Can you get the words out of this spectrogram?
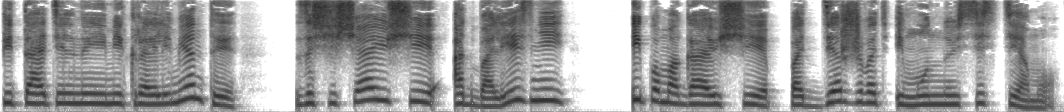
питательные микроэлементы, защищающие от болезней и помогающие поддерживать иммунную систему.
